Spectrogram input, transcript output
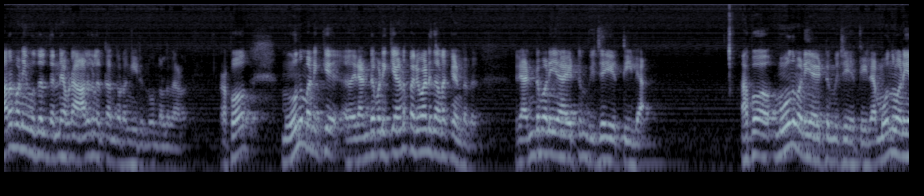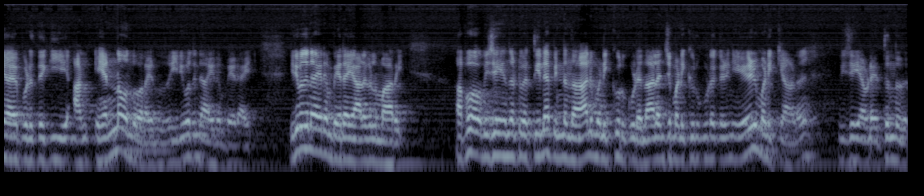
ആറ് മണി മുതൽ തന്നെ അവിടെ ആളുകൾ എത്താൻ തുടങ്ങിയിരുന്നു എന്നുള്ളതാണ്. അപ്പോൾ മൂന്ന് മണിക്ക് രണ്ട് മണിക്കാണ് പരിപാടി നടക്കേണ്ടത്. രണ്ട് മണിയായിട്ടും വിജയ് എത്തിയില്ല. അപ്പോൾ മൂന്ന് മണിയായിട്ടും വിജയ് എത്തിയില്ല. മൂന്ന് മണിയായപ്പോഴത്തേക്ക് ഈ എണ്ണം എന്ന് പറയുന്നത് ഇരുപതിനായിരം പേരായി. ഇരുപതിനായിരം പേരായി ആളുകൾ മാറി. അപ്പോൾ വിജയ് എന്നിട്ടും എത്തിയില്ല. പിന്നെ നാല് മണിക്കൂർ കൂടെ നാലഞ്ച് മണിക്കൂർ കൂടെ കഴിഞ്ഞ് ഏഴ് മണിക്കാണ് വിജയ് അവിടെ എത്തുന്നത്.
